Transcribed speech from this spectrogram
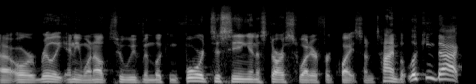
uh, or really anyone else who we've been looking forward to seeing in a star sweater for quite some time. But looking back,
